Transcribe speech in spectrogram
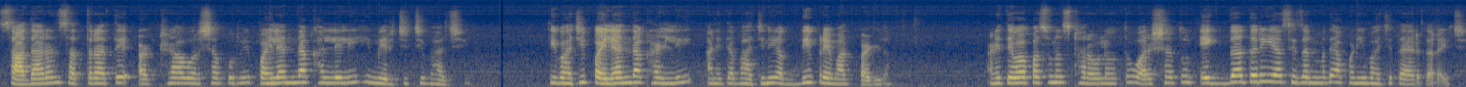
साधारण सतरा ते अठरा वर्षापूर्वी पहिल्यांदा खाल्लेली ही मिरचीची भाजी. ती भाजी पहिल्यांदा खाल्ली आणि त्या भाजीने अगदी प्रेमात पडलं. आणि तेव्हापासूनच ठरवलं होतं वर्षातून एकदा तरी या सीझनमध्ये आपण ही भाजी तयार करायची.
